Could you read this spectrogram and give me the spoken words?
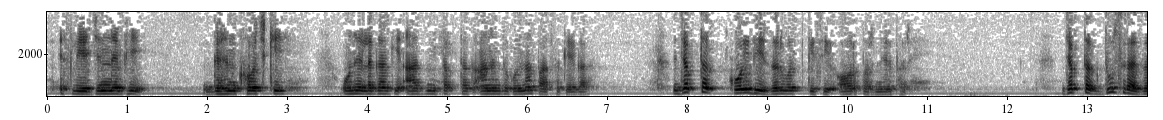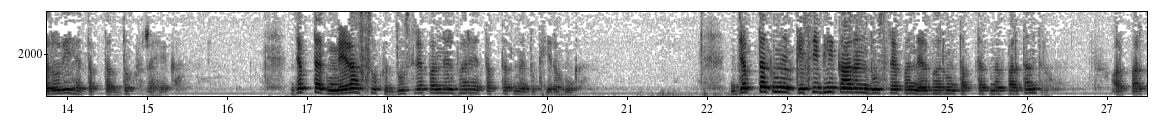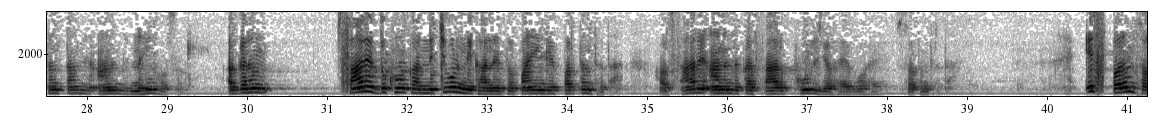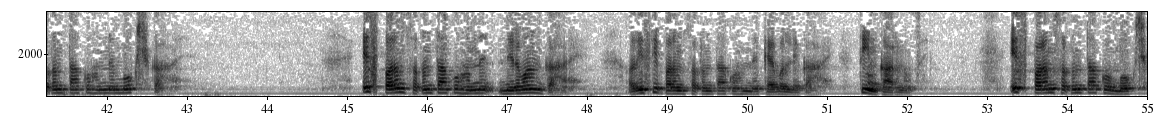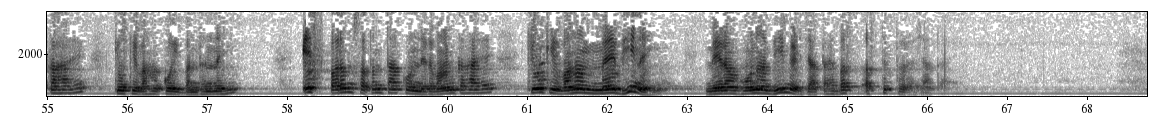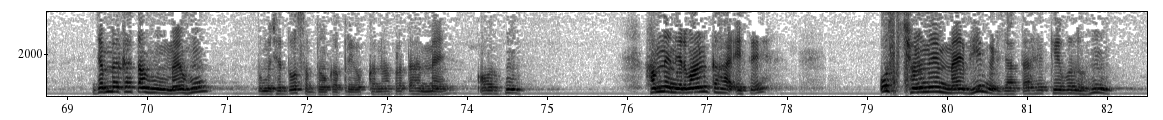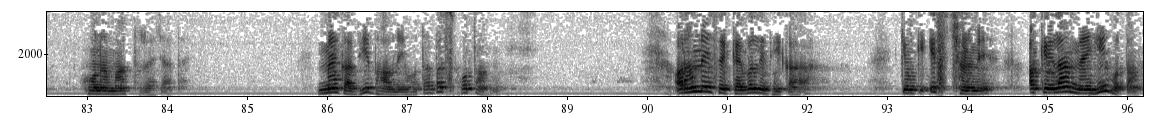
इसलिए जिनने भी गहन खोज की उन्हें लगा कि आदमी तब तक आनंद को ना पा सकेगा, जब तक कोई भी ज़रूरत किसी और पर निर्भर है। जब तक दूसरा ज़रूरी है, तब तक दुख रहेगा। जब तक मेरा सुख दूसरे पर निर्भर है, तब तक मैं दुखी रहूँगा। जब तक मैं किसी भी कारण दूसरे पर निर्भर हूँ, तब तक मैं परतंत्र हूँ, और परतंत्रता में आनंद नहीं हो सकता। अगर हम सारे दुखों का निचोड़ निकालें तो पाएँगे परतंत्रता, और सारे आनंद का सार फूल जो है वो है स्वतंत्रता। इस परम स्वतंत्रता को हमने मोक्ष कहा है। इस परम स्वतंत्रता को हमने निर्वाण कहा है, और इसी परम स्वतंत्रता को हमने कैबल्य कहा है, तीन कारणों से। इस परम स्वतंत्रता को मोक्ष कहा है, क्योंकि वहाँ कोई बंधन नहीं। इस परम स्वतंत्रता को निर्वाण कहा है क्योंकि वहाँ मैं भी नहीं, मेरा होना भी मिट जाता है, बस अस्तित्व रह जाता है। जब मैं कहता हूँ मैं हूँ तो मुझे दो शब्दों का प्रयोग करना पड़ता है, मैं और हूँ। हमने निर्वाण कहा इसे, उस क्षण में मैं भी मिट जाता है, केवल हूँ, होना मात्र रह जाता है। मैं का भी भाव नहीं होता, बस होता हूँ। और हमने इसे कैवल्य भी कहा, क्योंकि इस क्षण में अकेला मैं ही होता हूँ।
